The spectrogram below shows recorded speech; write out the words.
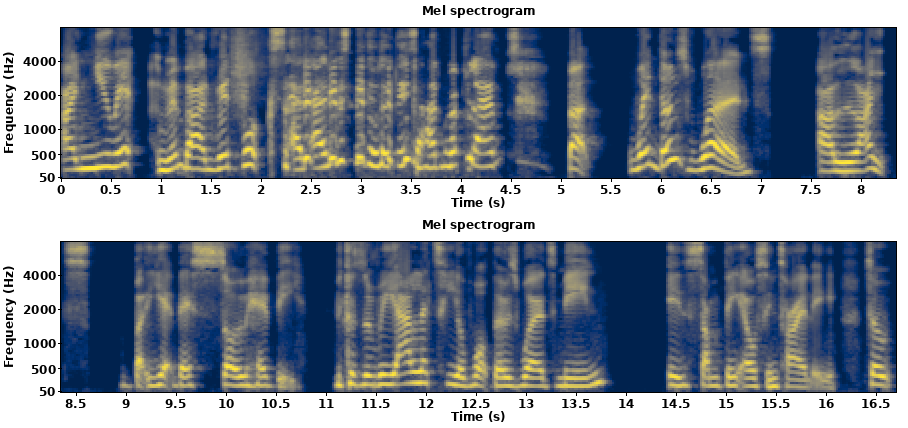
I knew it. Remember, I'd read books and I understood all of this. I had my plan. But when those words are light, but yet they're so heavy, because the reality of what those words mean is something else entirely. So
